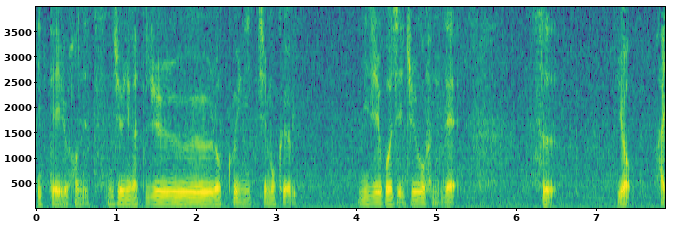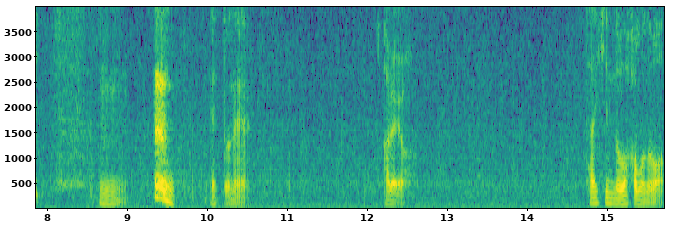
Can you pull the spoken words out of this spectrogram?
言っている本日、12月16日木曜日、25時15分ですよ。はい。うん。えっとね、あれよ。最近の若者は、っ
